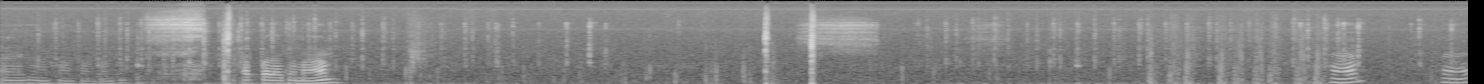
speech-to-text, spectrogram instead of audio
Evet, tamam tamam tamam. tamam. Hoppala tamam. Ha? Ha?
